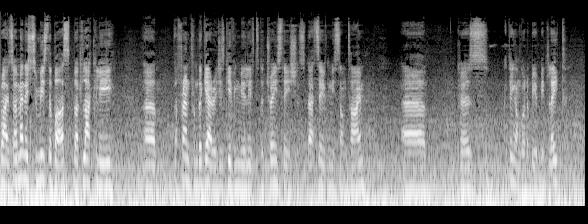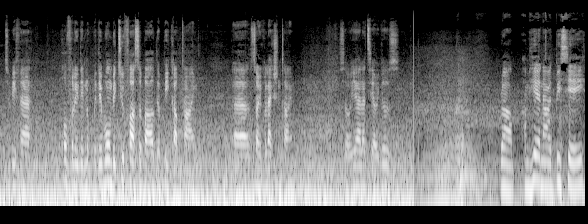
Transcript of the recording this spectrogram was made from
Right so i managed to miss the bus but luckily um, a friend from the garage is giving me a lift to the train station so that saved me some time because uh, i think i'm to be a bit late to be fair hopefully they, they won't be too fast about the pickup time uh, sorry collection time. So yeah let's see how it goes. Well i'm here now at bca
